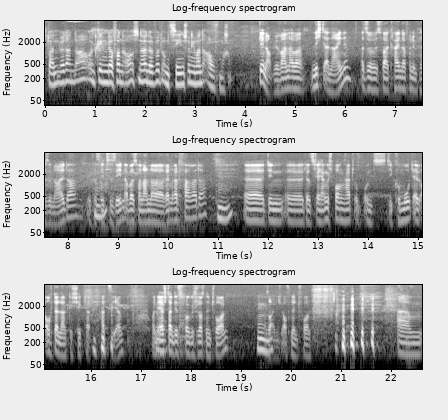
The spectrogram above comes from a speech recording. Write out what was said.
standen wir dann da und gingen davon aus, na, da wird um 10 schon jemand aufmachen. Genau, wir waren aber nicht alleine. Also es war keiner von dem Personal da, jedenfalls Mhm. nicht zu sehen, aber es war ein anderer Rennradfahrer da, äh, den, äh, der uns gleich angesprochen hat und uns die Komoot-App auch da lang geschickt hat. Hat sie ja. Und er stand jetzt vor geschlossenen Toren, Mhm. also eigentlich offenen Toren. ähm,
